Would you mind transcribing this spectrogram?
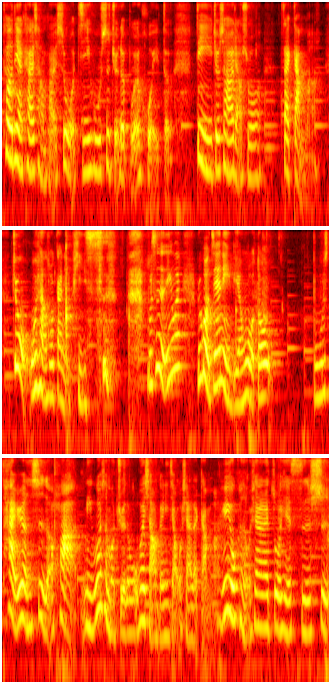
特定的开场白是我几乎是绝对不会回的。第一就是他讲说在干嘛，就我想说干你屁事，不是因为如果今天你连我都。不太认识的话，你为什么觉得我会想要跟你讲我现在在干嘛？因为有可能我现在在做一些私事，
